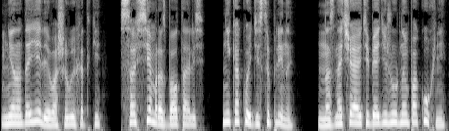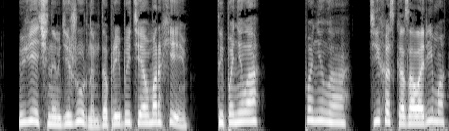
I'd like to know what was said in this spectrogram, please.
мне надоели ваши выходки. Совсем разболтались. Никакой дисциплины. Назначаю тебя дежурным по кухне. Вечным дежурным до прибытия в Мархею. Ты поняла?» «Поняла», – тихо сказала Рима,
